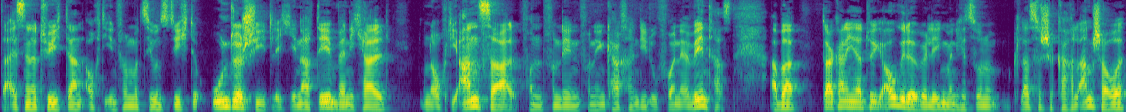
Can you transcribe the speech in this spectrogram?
Da ist ja natürlich dann auch die Informationsdichte unterschiedlich, je nachdem, wenn ich halt und auch die Anzahl von, von, den, von den Kacheln, die du vorhin erwähnt hast. Aber da kann ich natürlich auch wieder überlegen, wenn ich jetzt so eine klassische Kachel anschaue,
